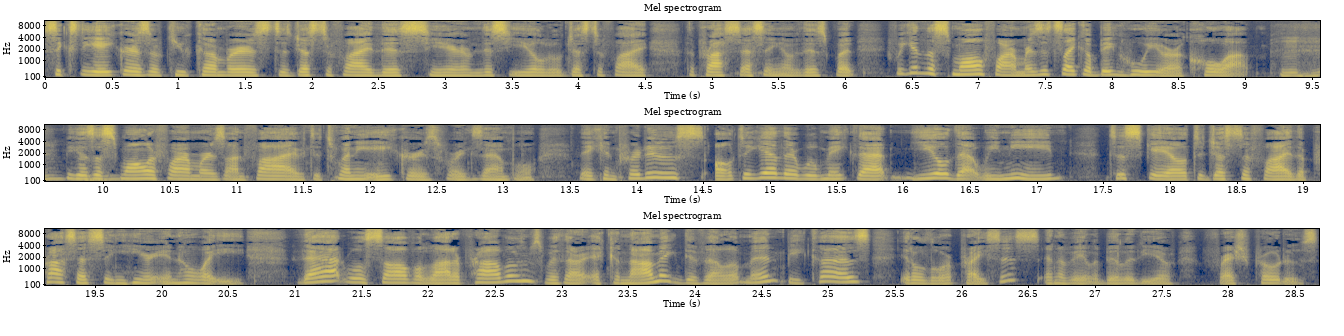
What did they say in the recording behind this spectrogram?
60 acres of cucumbers to justify this here and this yield will justify the processing of this. But if we get the small farmers it's like a big hui or a co-op Mm-hmm. because the mm-hmm. smaller farmers on 5 to 20 acres for example they can produce altogether will make that yield that we need to scale to justify the processing here in Hawaii. That will solve a lot of problems with our economic development because it'll lower prices and availability of fresh produce.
